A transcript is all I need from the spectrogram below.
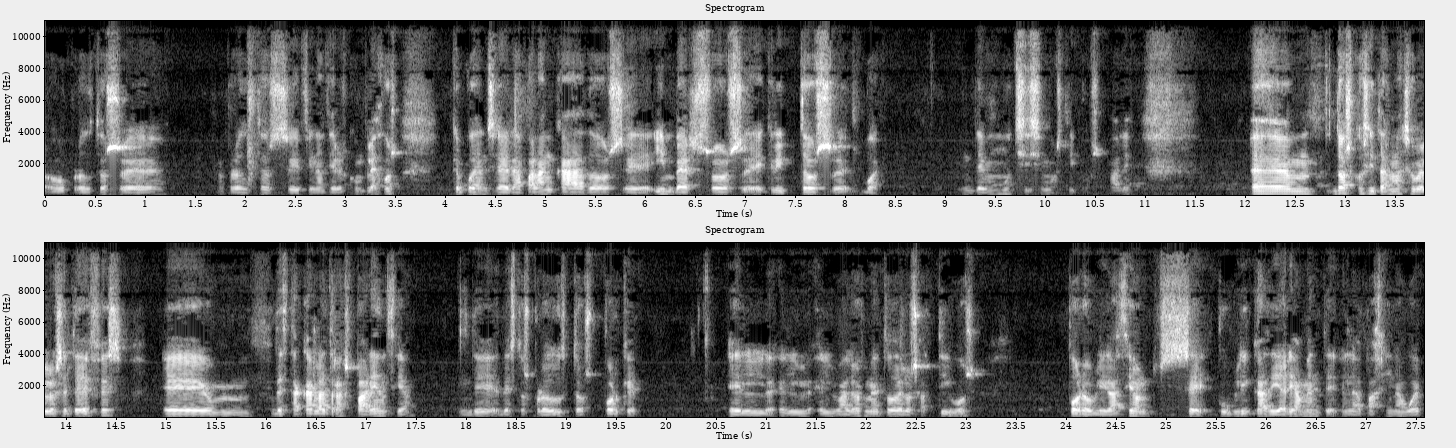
o productos, eh, productos financieros complejos que pueden ser apalancados, inversos, criptos, bueno, de muchísimos tipos, ¿vale? Em, dos cositas más sobre los ETFs. Em, destacar la transparencia de, estos productos porque el, valor neto de los activos por obligación se publica diariamente en la página web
